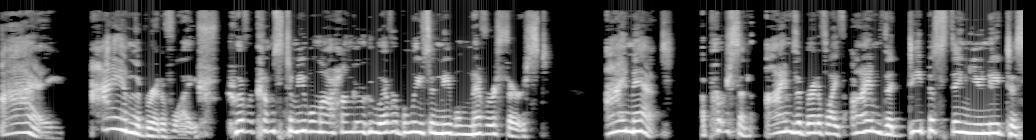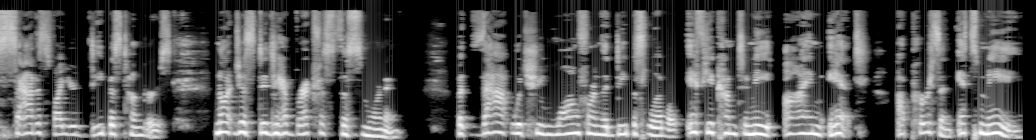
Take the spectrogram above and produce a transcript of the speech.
I I am the bread of life. Whoever comes to me will not hunger. Whoever believes in me will never thirst. I'm it. A person. I'm the bread of life. I'm the deepest thing you need to satisfy your deepest hungers. Not just did you have breakfast this morning, but that which you long for in the deepest level. If you come to me, I'm it. A person. It's me.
